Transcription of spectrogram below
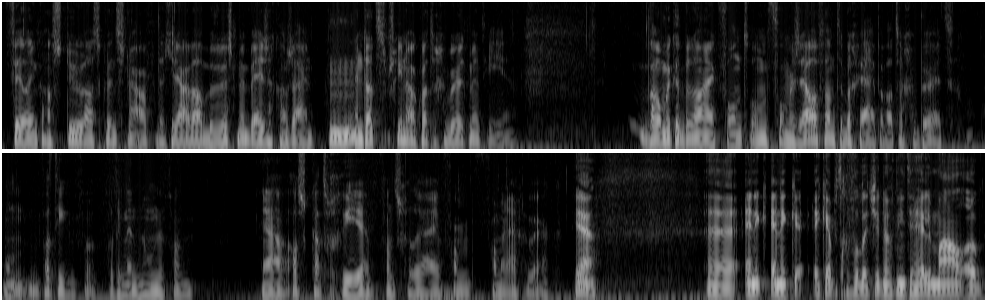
veel in kan sturen als kunstenaar. Of dat je daar wel bewust mee bezig kan zijn. Mhm. En dat is misschien ook wat er gebeurt met die... Uh, waarom ik het belangrijk vond om voor mezelf dan te begrijpen wat er gebeurt. Om, wat, die, wat ik net noemde van... Ja, als categorieën van schilderijen voor, van mijn eigen werk. Ja. Uh, en ik, en ik, ik heb het gevoel dat je nog niet helemaal ook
